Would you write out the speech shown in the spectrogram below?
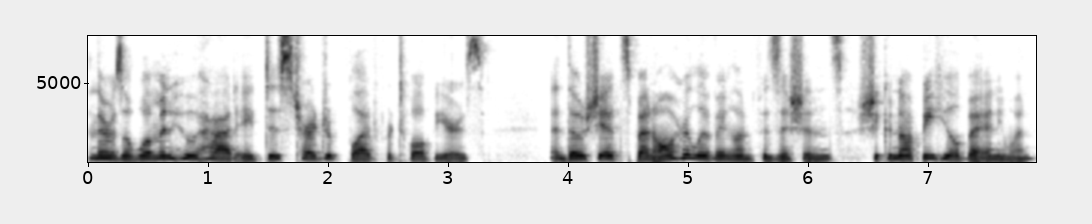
And there was a woman who had a discharge of blood for twelve years, and though she had spent all her living on physicians, she could not be healed by anyone.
